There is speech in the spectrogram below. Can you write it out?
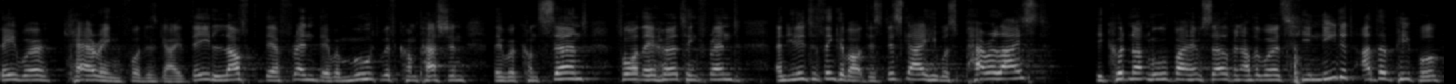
They were caring for this guy. They loved their friend. They were moved with compassion. They were concerned for their hurting friend. And you need to think about this. This guy, he was paralyzed. He could not move by himself. In other words, he needed other people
